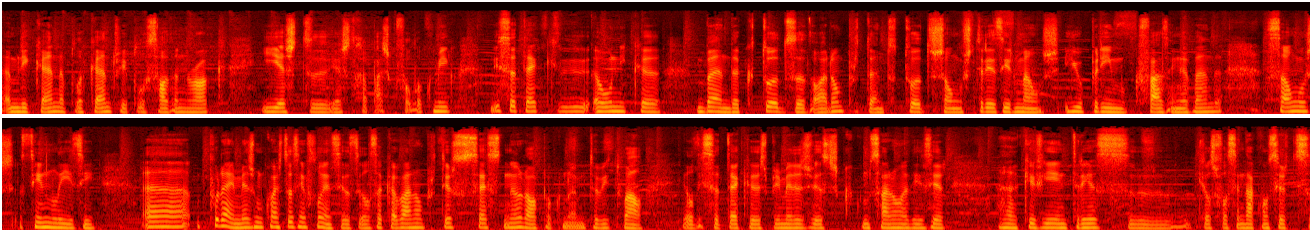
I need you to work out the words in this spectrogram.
americana, pela country, pelo southern rock. E este, este rapaz que falou comigo disse até que a única banda que todos adoram, portanto, todos são os três irmãos e o primo que fazem a banda, são os Thin Lizzy. Uh, porém, mesmo com estas influências, eles acabaram por ter sucesso na Europa, o que não é muito habitual. Ele disse até que as primeiras vezes que começaram a dizer uh, que havia interesse uh, que eles fossem dar concertos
